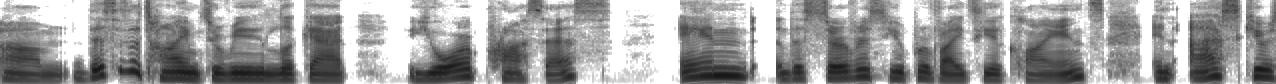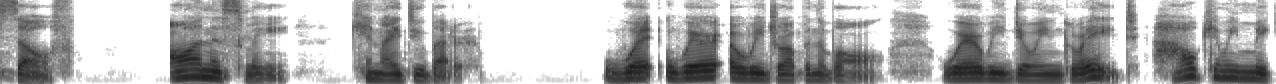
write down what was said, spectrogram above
um, this is a time to really look at your process and the service you provide to your clients and ask yourself honestly, can I do better? What where are we dropping the ball? Where are we doing great? How can we make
